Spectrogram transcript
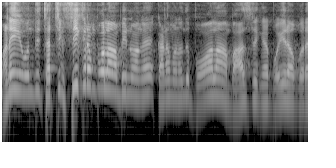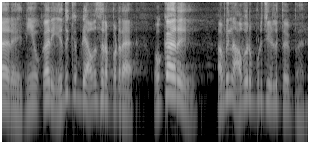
மனைவி வந்து சர்ச்சுக்கு சீக்கிரம் போகலாம் அப்படின்வாங்க கணவன் வந்து போகலாம் பாஸ்டருங்க போயிடா போகிறாரு நீ உட்காரு எதுக்கு இப்படி அவசரப்படுற? உட்காரு. அப்படின்னு அவர் பிடிச்சி இழுத்து வைப்பார்.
